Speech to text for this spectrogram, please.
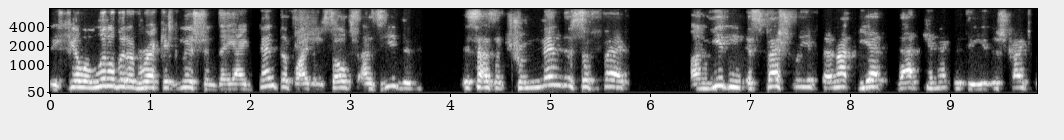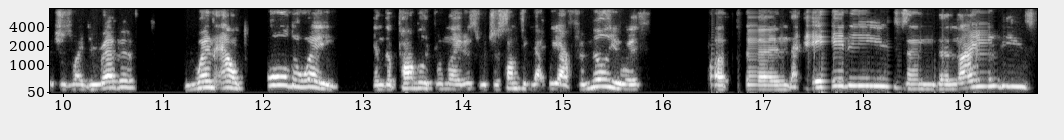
they feel a little bit of recognition, they identify themselves as Yidden. This has a tremendous effect on Yidden, especially if they're not yet that connected to Yiddishkeit, which is why the Rebbe went out all the way in the public notice, which is something that we are familiar with. But in the 80s and the 90s,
